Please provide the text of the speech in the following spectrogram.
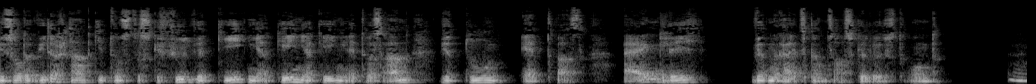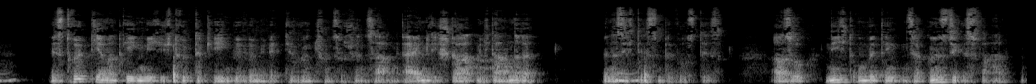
Wieso der Widerstand gibt uns das Gefühl, wir gegen, ja, gehen ja gegen etwas an, wir tun etwas. Eigentlich wird ein Reiz bei uns ausgelöst und mhm. es drückt jemand gegen mich, ich drücke dagegen, wie wir mit Jugend schon so schön sagen. Eigentlich steuert mich der andere, wenn er mhm. sich dessen bewusst ist. Also nicht unbedingt ein sehr günstiges Verhalten.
